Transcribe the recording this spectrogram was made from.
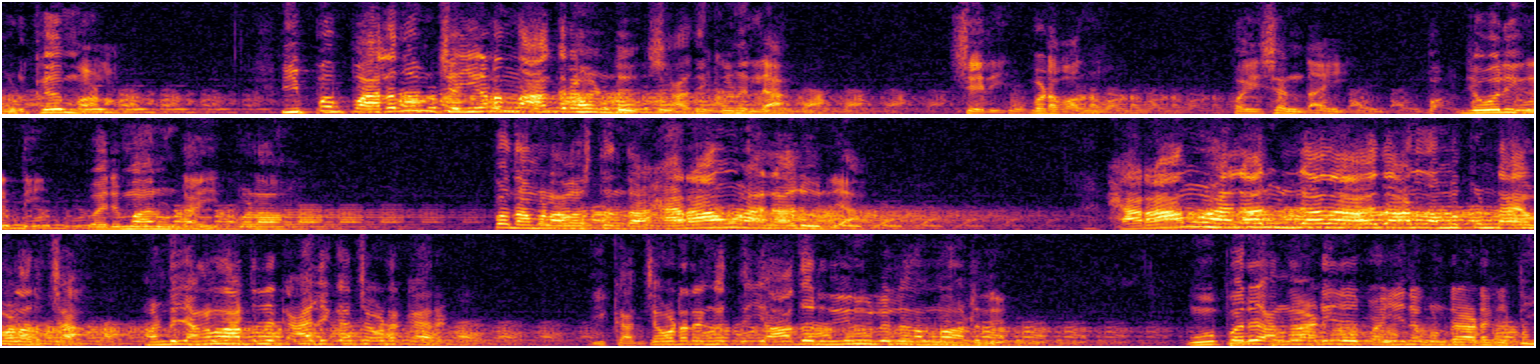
കൊടുക്കുകയും വേണം. ഇപ്പൊ പലതും ചെയ്യണം എന്ന് ആഗ്രഹമുണ്ട്. സാധിക്കണില്ല. ശരി ഇവിടെ വന്നു. പൈസ ഉണ്ടായി. ജോലി കിട്ടി. വരുമാനം ഉണ്ടായി. ഇപ്പോളോ. ഇപ്പൊ നമ്മളെ അവസ്ഥ എന്താ? ഹെറാമും ഹലാലും ഇല്ല. ഹെറാമും ഹലാലും ഇല്ലാതായതാണ് നമുക്കുണ്ടായ വളർച്ച. പണ്ട് ഞങ്ങളുടെ നാട്ടിൽ കാലി കച്ചവടക്കാരുണ്ട് ഈ കച്ചവട രംഗത്ത് യാതൊരു തീരുമില്ലല്ലോ നമ്മുടെ നാട്ടിൽ. മൂപ്പര് അങ്ങാടിയിൽ ഒരു പയ്യനെ കൊണ്ടാടെ കിട്ടി.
